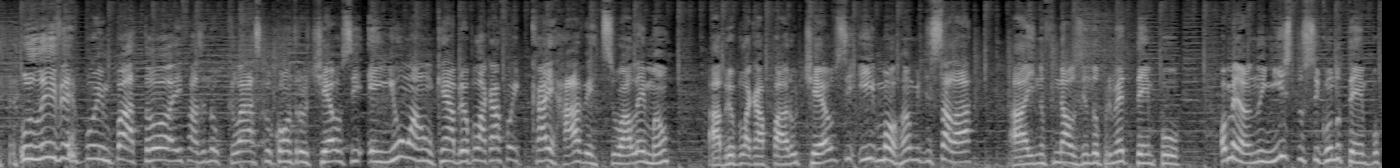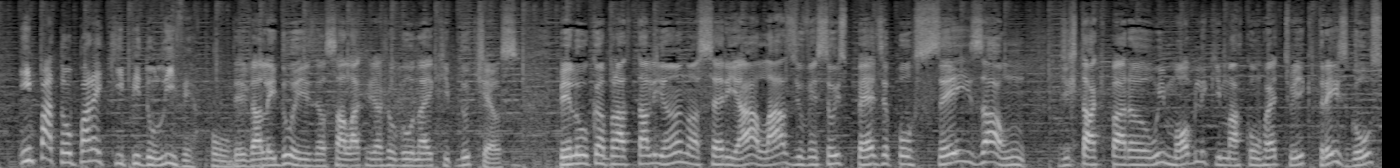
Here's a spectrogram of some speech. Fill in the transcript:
o Liverpool empatou aí fazendo o clássico contra o Chelsea em 1 a 1 Quem abriu o placar foi Kai Havertz, o alemão. Abriu o placar para o Chelsea e Mohamed Salah, aí no finalzinho do primeiro tempo, ou melhor, no início do segundo tempo, empatou para a equipe do Liverpool. Teve a lei do ex, né? O Salah que já jogou na equipe do Chelsea. Pelo campeonato italiano, a Série A, Lazio venceu o Spezia por 6 a 1 Destaque para o Immobile, que marcou um hat-trick, três gols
